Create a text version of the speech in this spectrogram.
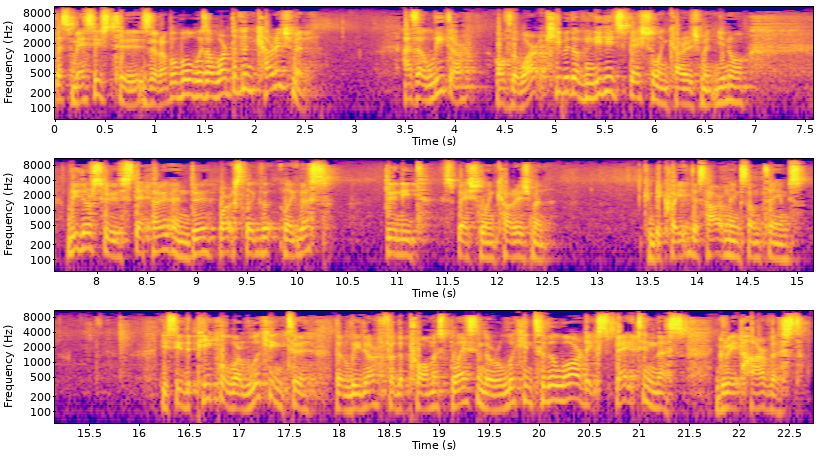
This message to Zerubbabel was a word of encouragement. As a leader of the work, he would have needed special encouragement. You know, leaders who step out and do works like, like this do need special encouragement. It can be quite disheartening sometimes. You see, the people were looking to their leader for the promised blessing. They were looking to the Lord, expecting this great harvest.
